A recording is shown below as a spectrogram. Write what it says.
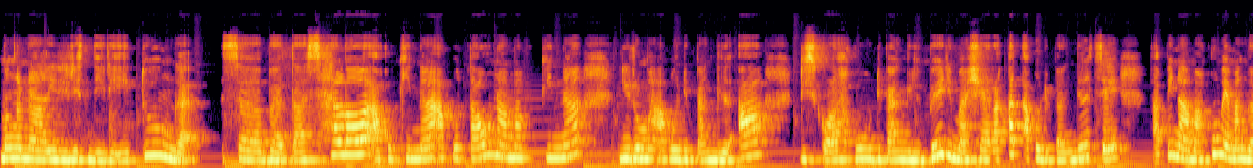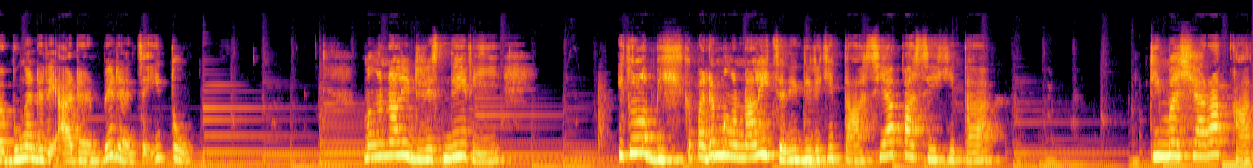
mengenali diri sendiri itu nggak sebatas halo aku Kina aku tahu nama aku Kina di rumah aku dipanggil A di sekolah aku dipanggil B di masyarakat aku dipanggil C tapi namaku memang gabungan dari A dan B dan C itu. Mengenali diri sendiri itu lebih kepada mengenali jadi diri kita. Siapa sih kita? Di masyarakat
